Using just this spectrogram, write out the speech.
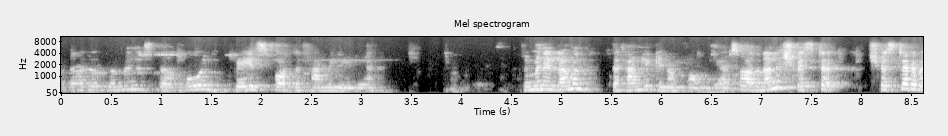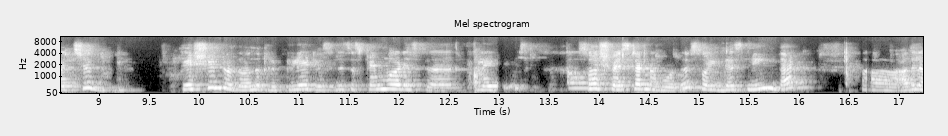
அதாவது women is the whole base for the family இல்லையா women இல்லாம the family cannot form இல்லையா so அதனால ஸ்வெஸ்டர் ஸ்வெஸ்டரை வச்சு பேஷன்றது வந்து ரிலேட்டிவ்ஸ் திஸ் ஸ்டெம் வேர்ட் இஸ் ரிலேட்டிவ்ஸ் ஸோ ஸ்வெஸ்டர்னும் போது ஸோ இட் டஸ் மீன் தட் அதுல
